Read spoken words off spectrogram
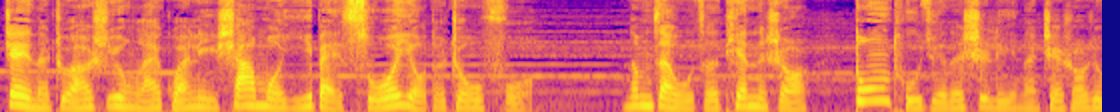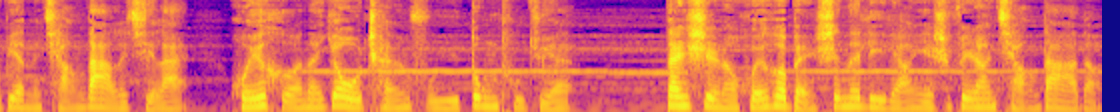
这呢，主要是用来管理沙漠以北所有的州府。那么在武则天的时候，东突厥的势力呢，这时候就变得强大了起来。回纥呢，又臣服于东突厥。但是呢，回纥本身的力量也是非常强大的。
